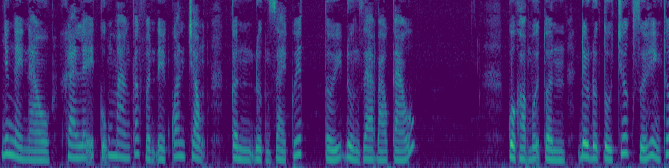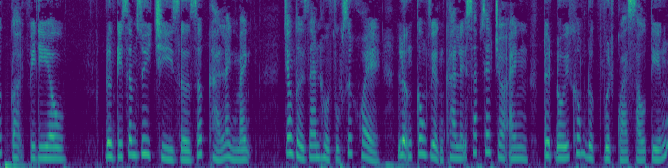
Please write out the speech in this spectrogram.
nhưng ngày nào Kha Lễ cũng mang các vấn đề quan trọng cần được giải quyết tới đường ra báo cáo. Cuộc họp mỗi tuần đều được tổ chức dưới hình thức gọi video. Đường ký sâm duy trì giờ giấc khá lành mạnh. Trong thời gian hồi phục sức khỏe, lượng công việc Kha Lễ sắp xếp cho anh tuyệt đối không được vượt quá 6 tiếng.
